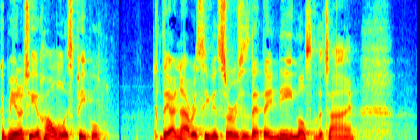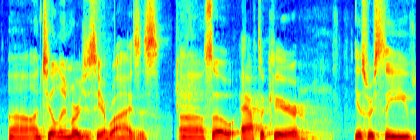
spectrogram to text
community of homeless people. They are not receiving services that they need most of the time uh, until an emergency arises. Uh, so aftercare is received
